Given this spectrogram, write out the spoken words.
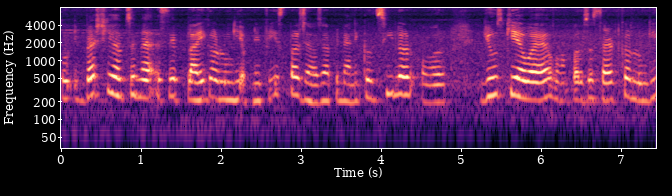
तो एक ब्रश की हेल्प से मैं इसे अप्लाई कर लूँगी अपने फेस पर, जहाँ जहाँ पे मैंने कंसीलर और यूज़ किया हुआ है, वहाँ पर उसे सेट कर लूँगी।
